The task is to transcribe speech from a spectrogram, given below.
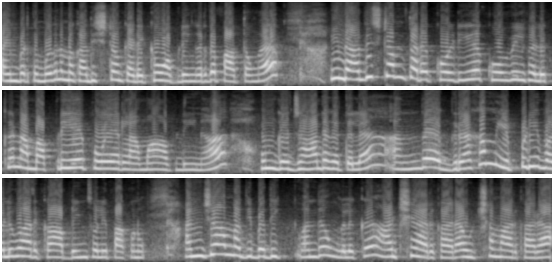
பயன்படுத்தும் போது நமக்கு அதிர்ஷ்டம் கிடைக்கும் அப்படிங்கிறத பார்த்தோங்க. இந்த அதிர்ஷ்டம் தரக்கூடிய கோவில்களுக்கு நம்ம அப்படியே போயிடலாமா அப்படின்னா உங்கள் ஜாதகத்தில் அந்த கிரகம் எப்படி வலுவாக இருக்கா அப்படின்னு சொல்லி பார்க்கணும். அஞ்சாம் அதிபதி வந்து உங்களுக்கு ஆட்சியாக இருக்காரா உச்சமாக இருக்காரா?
